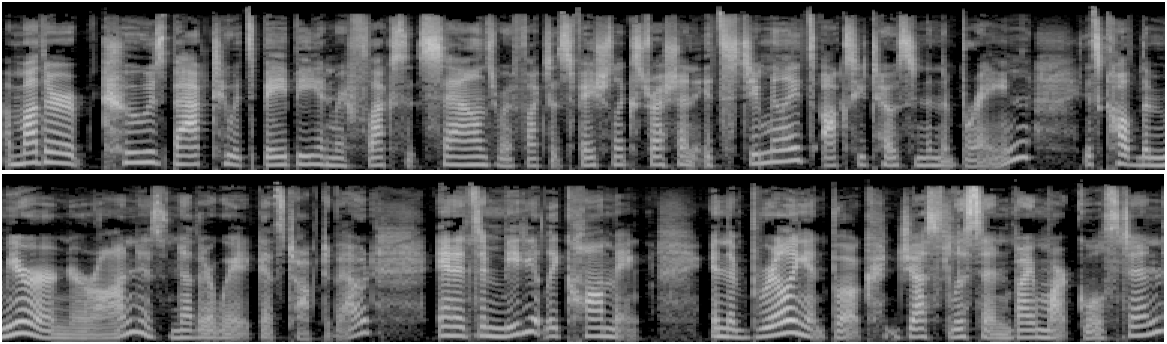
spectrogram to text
a mother coos back to its baby and reflects its sounds, reflects its facial expression. It stimulates oxytocin in the brain. It's called the mirror neuron, is another way it gets talked about, and it's immediately calming. In the brilliant book, Just Listen by Mark Goulston,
